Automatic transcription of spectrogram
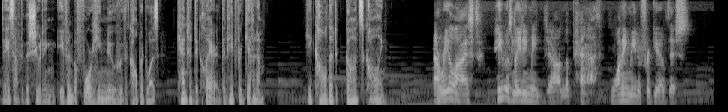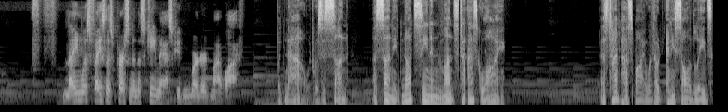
Days after the shooting, even before he knew who the culprit was, Kent had declared that he'd forgiven him. He called it God's calling. I realized He was leading me down the path, wanting me to forgive this nameless, faceless person in the ski mask who'd murdered my wife. But now it was his son, a son he'd not seen in months, to ask why. As time passed by without any solid leads,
